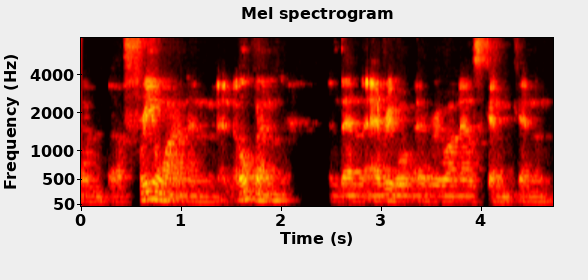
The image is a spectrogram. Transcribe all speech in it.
um, a free one and, and open, and then everyone everyone else can can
